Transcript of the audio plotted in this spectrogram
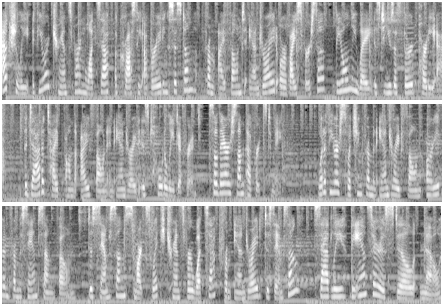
Actually, if you are transferring WhatsApp across the operating system from iPhone to Android or vice versa, the only way is to use a third-party app. The data type on the iPhone and Android is totally different, so there are some efforts to make. What if you are switching from an Android phone or even from a Samsung phone? Does Samsung's Smart Switch transfer WhatsApp from Android to Samsung? Sadly, the answer is still no.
